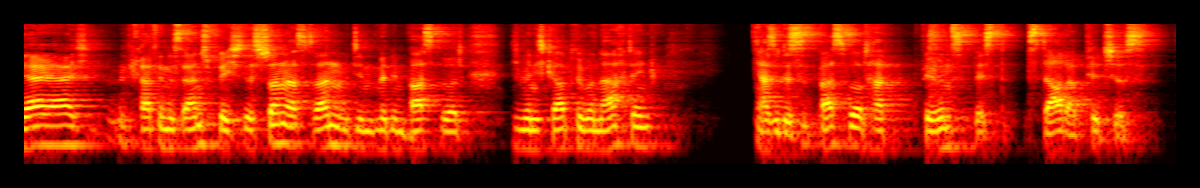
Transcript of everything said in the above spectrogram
Ja, ja, ich, gerade wenn du es ansprichst, ist schon was dran mit dem, mit dem Buzzword. Ich, wenn ich gerade drüber nachdenke, also das Buzzword hat bei uns Startup-Pitches.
